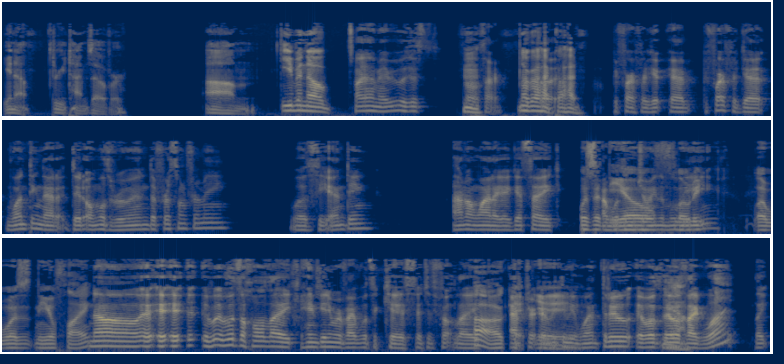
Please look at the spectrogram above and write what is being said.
you know, three times over. Um, even though, Oh yeah, maybe it was just. Hmm. Oh, sorry. no, go ahead, Uh, go ahead. Before I forget, yeah, before I forget, one thing that did almost ruin the first one for me was the ending. I don't know why. Like, I guess like Was it I was Neo enjoying the movie. floating? Or was Neo flying? no, it, it it it was the whole like him getting revived with a kiss. It just felt like Oh, okay. after Yeah, everything yeah, we went through, it was it Yeah. was like what? Like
